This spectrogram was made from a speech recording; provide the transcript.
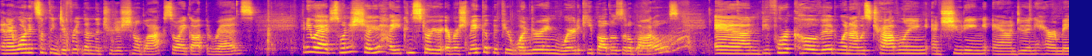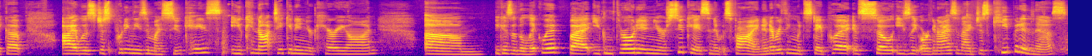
and I wanted something different than the traditional black, so I got the reds. Anyway, I just wanted to show you how you can store your airbrush makeup if you're wondering where to keep all those little bottles. And before COVID, when I was traveling and shooting and doing hair and makeup, I was just putting these in my suitcase. You cannot take it in your carry-on um, because of the liquid, but you can throw it in your suitcase and it was fine and everything would stay put. It was so easily organized and I just keep it in this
